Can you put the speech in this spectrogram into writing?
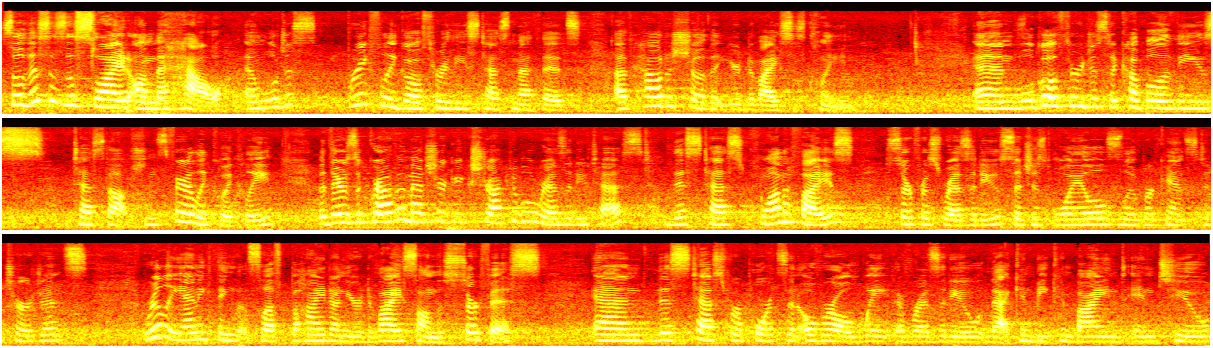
So this is a slide on the how, and we'll just briefly go through these test methods of how to show that your device is clean. And we'll go through just a couple of these test options fairly quickly, but there's a gravimetric extractable residue test. This test quantifies surface residues such as oils, lubricants, detergents, really anything that's left behind on your device on the surface and this test reports an overall weight of residue that can be combined into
